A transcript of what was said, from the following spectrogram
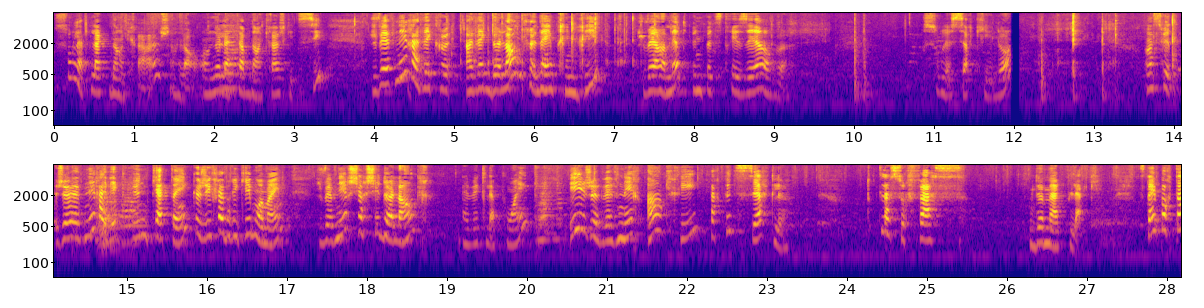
sur la plaque d'ancrage. Alors, on a la table d'ancrage qui est ici. Je vais venir avec, avec de l'encre d'imprimerie. Je vais en mettre une petite réserve sur le cercle qui est là. Ensuite, je vais venir avec une catin que j'ai fabriquée moi-même. Je vais venir chercher de l'encre avec la pointe et je vais venir ancrer par petits cercles toute la surface de ma plaque. C'est important,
